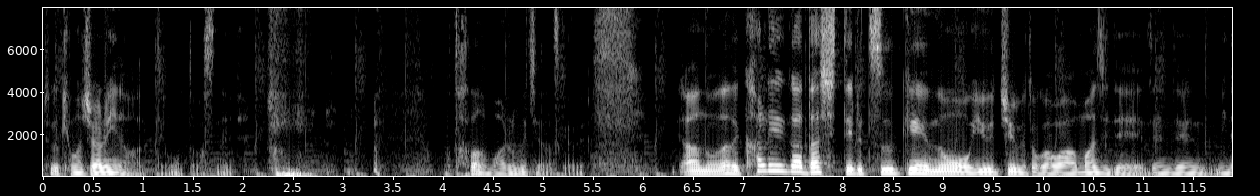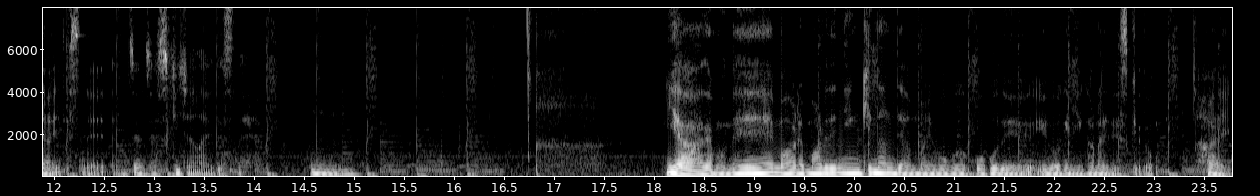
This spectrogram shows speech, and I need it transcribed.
ちょっと気持ち悪いなって思ってますね。ただの悪口なんですけどね。あのなんで彼が出してる 2K の YouTube とかはマジで全然見ないですね。全然好きじゃないですね。うん。いやでもね、まあ、あれもあれで人気なんであんまり僕がここで言うわけにいかないですけど。はい。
